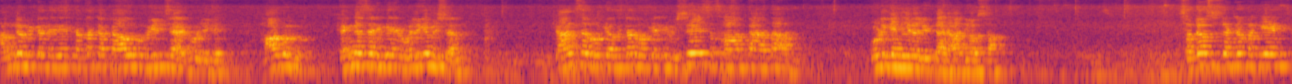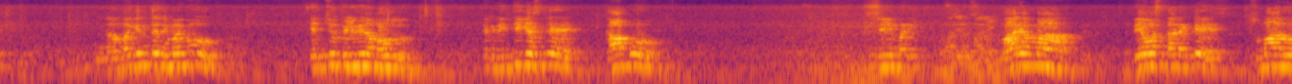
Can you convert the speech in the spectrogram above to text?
ಅಂಗವಿಕಲರಿಗೆ ಕಥಕ ಕಾಲು ವೀಲ್ ಚೇರ್ಗಳಿಗೆ ಹಾಗೂ ಹೆಂಗಸರಿಗೆ ಹೊಲಿಗೆ ಮಿಷನ್ ಕ್ಯಾನ್ಸರ್ ರೋಗಿ ಅಂತ ರೋಗಿಯಲ್ಲಿ ವಿಶೇಷ ಸಹಕಾರದ ಕೊಡುಗೆ ನೀಡಲಿದ್ದಾರೆ ಆ ದಿವಸ. ಸದಸ್ಯ ಚಕ್ರ ಬಗ್ಗೆ ನಮಗಿಂತ ನಿಮಗೂ ಹೆಚ್ಚು ತಿಳಿದಿರಬಹುದು. ಯಾಕಂದ್ರೆ ಇತ್ತೀಗಷ್ಟೇ ಕಾಪು ಶ್ರೀ ಮರಿ, ಮಾರಿಯಮ್ಮ ದೇವಸ್ಥಾನಕ್ಕೆ ಸುಮಾರು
